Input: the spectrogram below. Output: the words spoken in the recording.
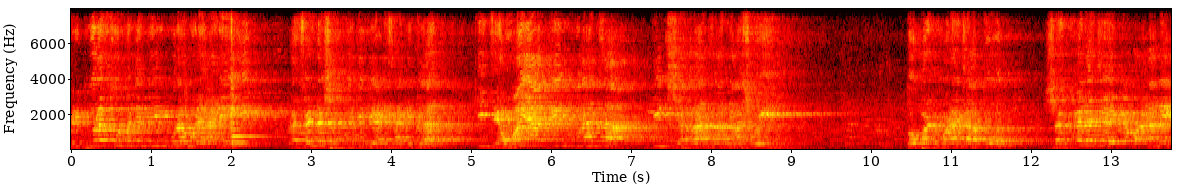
त्रिपुरासूर म्हणजे तीन पुरामुळे आणि प्रचंड शक्ती दिली आणि सांगितलं की जेव्हा या तीन पुरांचा तीन शहरांचा नाश होईल तो पण कोणाच्या हातून? शंकराच्या एका बाणाने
